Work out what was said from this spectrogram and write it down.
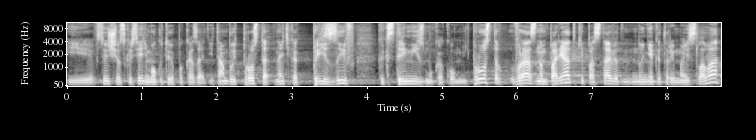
и в следующее воскресенье могут ее показать. И там будет просто, знаете, как призыв к экстремизму какому-нибудь. Просто в разном порядке поставят ну, некоторые мои слова,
